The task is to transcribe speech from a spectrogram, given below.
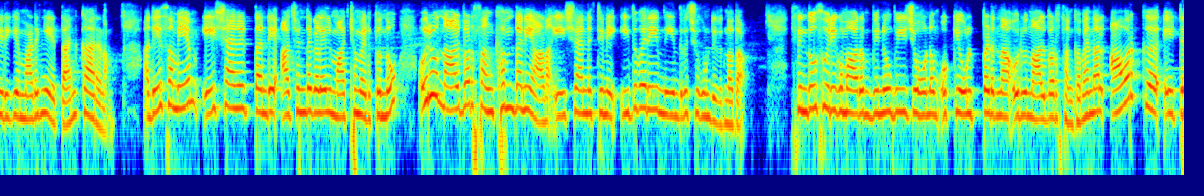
തിരികെ മടങ്ങിയെത്താൻ കാരണം. അതേസമയം ഏഷ്യാനെറ്റ് തന്റെ അജണ്ടകളിൽ മാറ്റം വരുത്തുന്നു. ഒരു നാൽവർ സംഘം തന്നെയാണ് ഏഷ്യാനെറ്റിനെ ഇതുവരെയും നിയന്ത്രിച്ചുകൊണ്ടിരുന്നത്. സിന്ധു സൂര്യകുമാറും വിനു ജോണും ഒക്കെ ഉൾപ്പെടുന്ന ഒരു നാൽവർ സംഘം. എന്നാൽ അവർക്ക് ഏറ്റ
